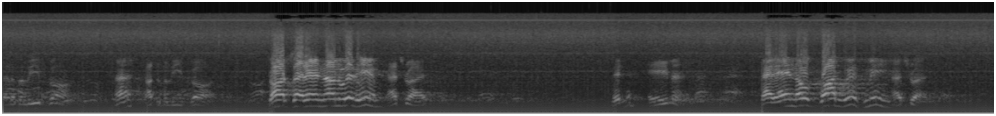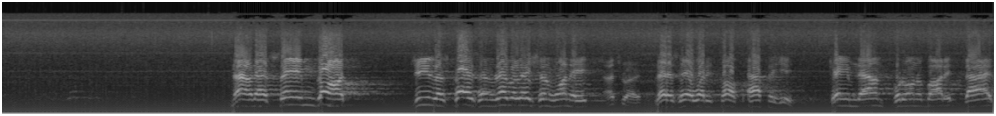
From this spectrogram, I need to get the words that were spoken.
Better believe God. Huh? Got to believe God. God said, ain't none with Him. That's right. Didn't he? Amen. Said, ain't no God with me. That's right. Now that same God, Jesus Christ in Revelation 1 8, That's right. let us hear what he talked after he came down, put on a body, died,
